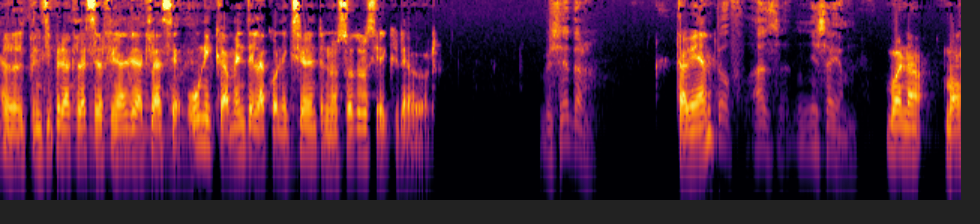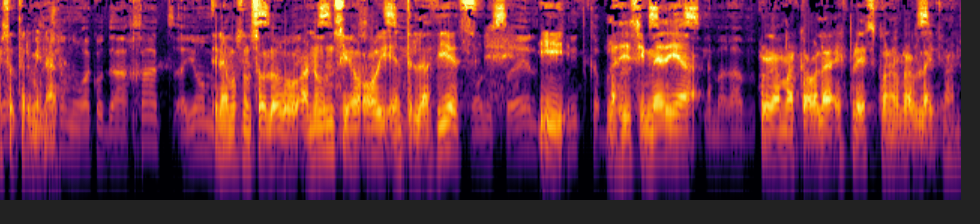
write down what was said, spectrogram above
al principio de la clase y al final de la clase, únicamente la conexión entre nosotros y el Creador. ¿Está bien? Bueno, vamos a terminar. Tenemos un solo anuncio hoy entre las 10 y las 10 y media, programa Kabbalah Express con el Rav Lightman.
